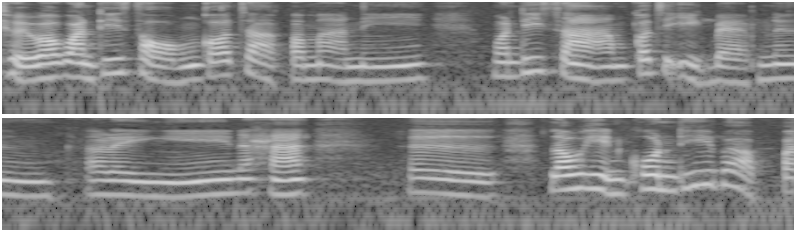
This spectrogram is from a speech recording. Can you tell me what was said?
เฉยๆว่าวันที่สองก็จะประมาณนี้ วันที่สามก็จะอีกแบบหนึ่งอะไรอย่างนี้นะคะเออเราเห็นคนที่แบบไป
